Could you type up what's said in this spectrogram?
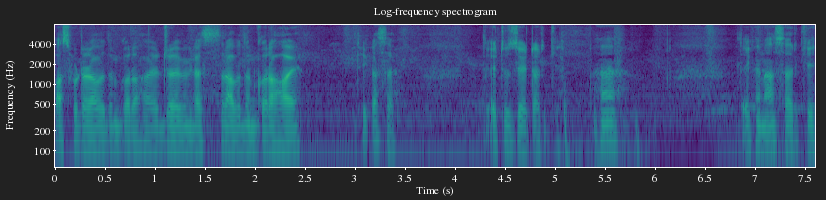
পাসপোর্টের আবেদন করা হয় ড্রাইভিং লাইসেন্সের আবেদন করা হয়, ঠিক আছে? এ টু জেড আর কি হ্যাঁ? তো এখানে আছে আর কি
